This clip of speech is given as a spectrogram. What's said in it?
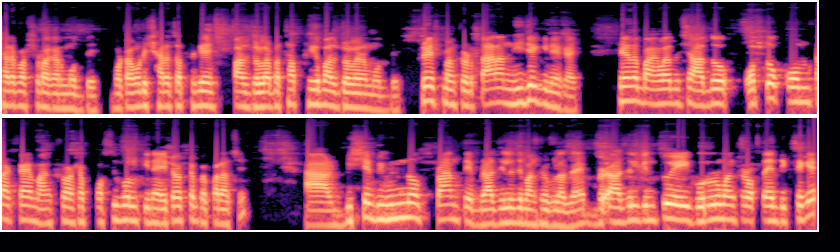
সাড়ে পাঁচশো টাকার মধ্যে, মোটামুটি সাড়ে চার থেকে পাঁচ ডলার বা চার থেকে পাঁচ ডলারের মধ্যে ফ্রেশ মাংসটা তারা নিজে কিনে খায়। সেখানে বাংলাদেশে আদৌ অত কম টাকায় মাংস আসা পসিবল কিনা, এটাও একটা ব্যাপার আছে। আর বিশ্বের বিভিন্ন প্রান্তে ব্রাজিলে যে মাংসগুলো যায়, ব্রাজিল কিন্তু এই গরুর মাংস রপ্তানির দিক থেকে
